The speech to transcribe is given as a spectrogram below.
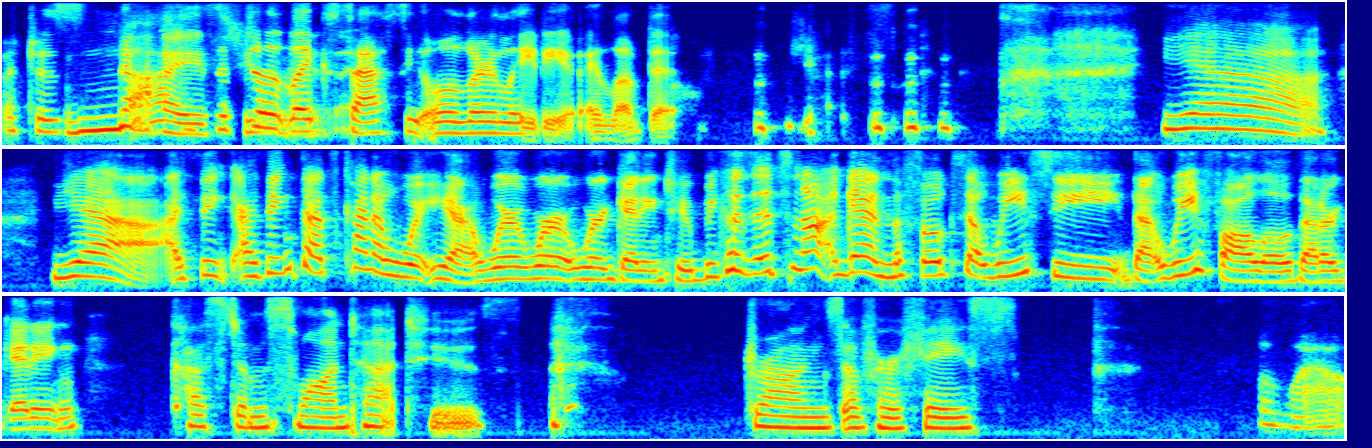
which was nice such a like sassy older lady i loved it yes yeah yeah i think i think that's kind of what yeah where we're we're getting to because it's not again the folks that we see that we follow that are getting custom swan tattoos drawings of her face. Oh wow.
